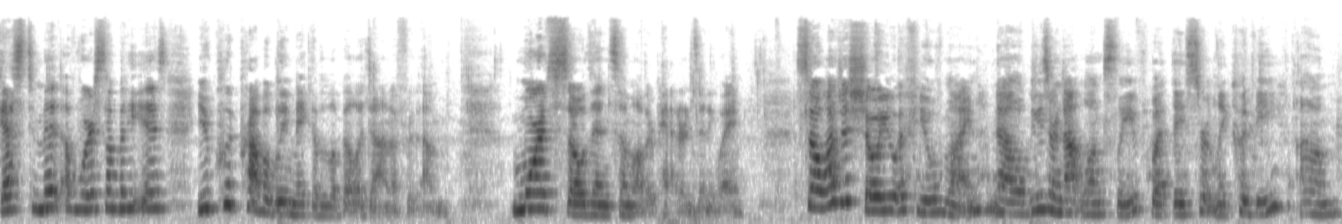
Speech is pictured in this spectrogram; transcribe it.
guesstimate of where somebody is, you could probably make a La Belladonna for them. More so than some other patterns anyway. So I'll just show you a few of mine. Now these are not long sleeve, but they certainly could be. Um,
